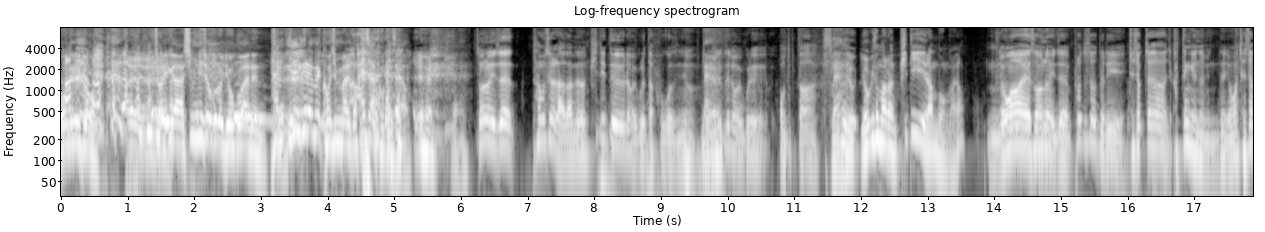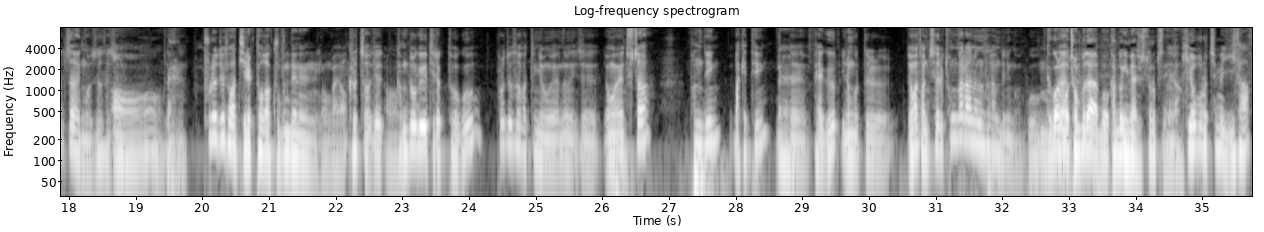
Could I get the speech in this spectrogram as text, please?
오늘도 저희가 심리적으로 요구하는 단 1g의 거짓말도 하지 않고 계세요. 네. 저는 이제 사무실 나가면 PD들의 얼굴을 딱 보거든요. 네. PD들의 얼굴이 어둡다. 네. 어, 여, 여기서 말하는 PD란 뭔가요? 음, 영화에서는 이제 프로듀서들이 제작자 이제 같은 개념인데 영화 제작자인 거죠 사실. 어. 네. 프로듀서와 디렉터가 구분되는 건가요? 그렇죠. 이제 어. 감독이 디렉터고 프로듀서 같은 경우에는 이제 영화의 투자, 펀딩, 마케팅, 네. 네, 배급 이런 것들을 영화 전체를 총괄하는 사람들인 거고. 음. 그걸 뭐 그러니까 전부 다 뭐 감독님이 하실 수는 없으니까. 기업으로 치면 이사?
